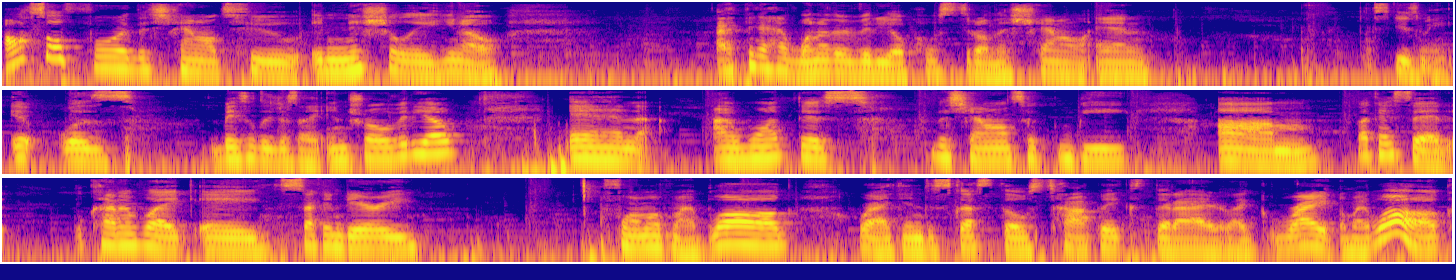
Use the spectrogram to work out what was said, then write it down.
also for this channel too, initially, you know, I think I have one other video posted on this channel and excuse me, it was basically just an intro video. And I want this, this channel to be, um, like I said, kind of like a secondary form of my blog where I can discuss those topics that I like write on my blog,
